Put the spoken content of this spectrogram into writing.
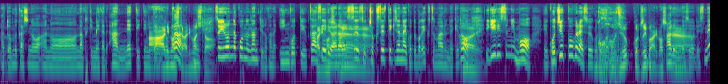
あと昔の、あのーナプキンメーカーであんねって言ってみたりとあかありました、ありました。うんそういろんなこのなんていうのかな隠語っていうか生理を表すその直接的じゃない言葉がいくつもあるんだけど、はい。イギリスにも、えー50個ぐらいそういう言葉が50個ずいぶんありますね。あるんだそうですね。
